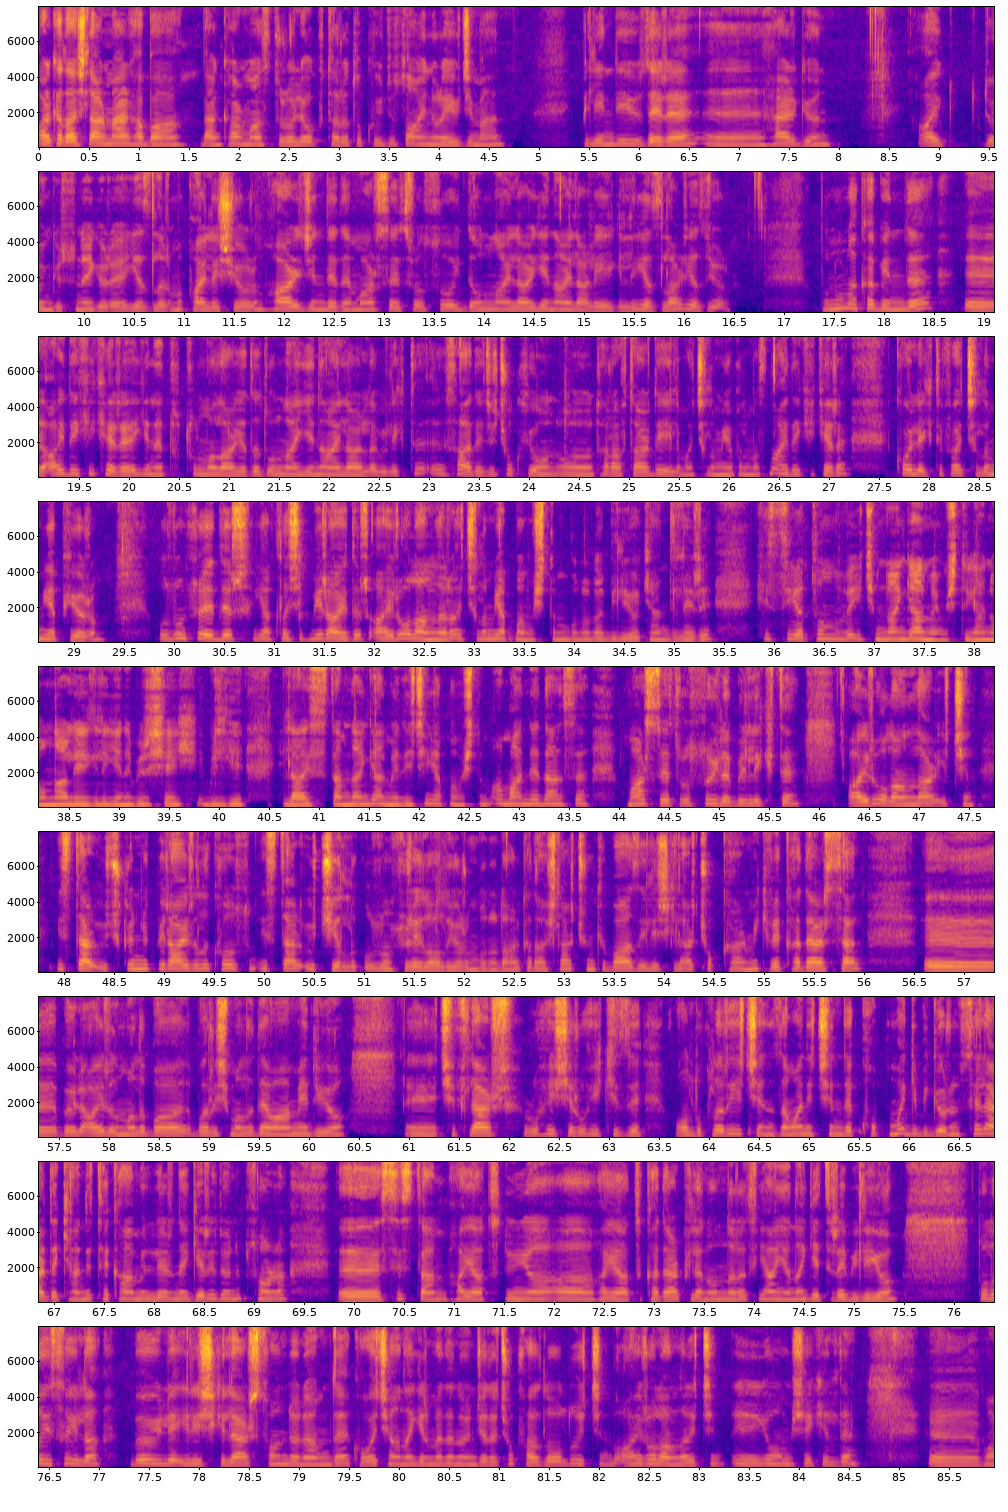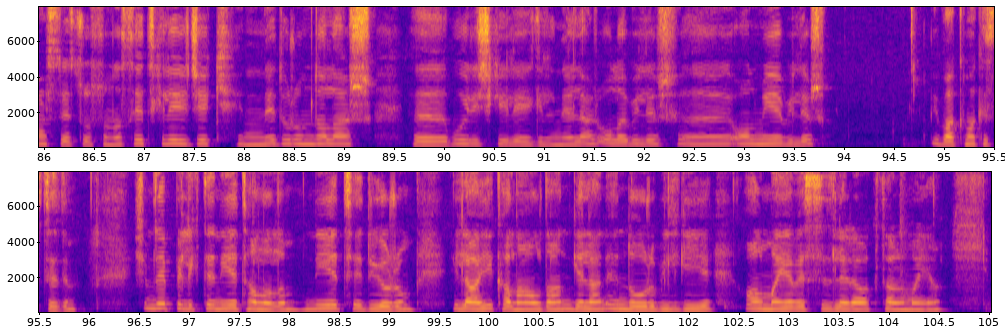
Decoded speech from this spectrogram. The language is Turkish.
Arkadaşlar merhaba. Ben karma astrolog, tarot okuyucusu Aynur Evcimen. Bilindiği üzere e, her gün ay döngüsüne göre yazılarımı paylaşıyorum. Haricinde de Mars retrosu, dolunaylar, yeni aylarla ilgili yazılar yazıyorum. Bunun akabinde e, ayda iki kere yine tutulmalar ya da dolunay yeni aylarla birlikte e, sadece çok yoğun e, taraftar değilim açılım yapılmasına. Ayda iki kere kolektif açılım yapıyorum. Uzun süredir yaklaşık bir aydır ayrı olanlara açılım yapmamıştım. Bunu da biliyor kendileri. Hissiyatım ve içimden gelmemişti. Yani onlarla ilgili yeni bir şey, bilgi ilahi sistemden gelmediği için yapmamıştım. Ama nedense Mars Retrosu ile birlikte ayrı olanlar için ister 3 günlük bir ayrılık olsun, ister 3 yıllık uzun süreli alıyorum bunu da arkadaşlar. Çünkü bazı ilişkiler çok karmik ve kadersel böyle ayrılmalı, barışmalı devam ediyor. Çiftler ruh eşi, ruh ikizi oldukları için zaman içinde kopma gibi görünseler de kendi tekamüllerine geri dönüp sonra sistem, hayat, dünya hayatı, kader planı onları yan yana getirebiliyor. Dolayısıyla böyle ilişkiler son dönemde kova çağına girmeden önce de çok fazla olduğu için bu ayrı olanlar için yoğun bir şekilde Mars Retrosu nasıl etkileyecek, ne durumdalar, bu ilişkiyle ilgili neler olabilir, olmayabilir bir bakmak istedim. Şimdi hep birlikte niyet alalım. Niyet ediyorum ilahi kanaldan gelen en doğru bilgiyi almaya ve sizlere aktarmaya.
